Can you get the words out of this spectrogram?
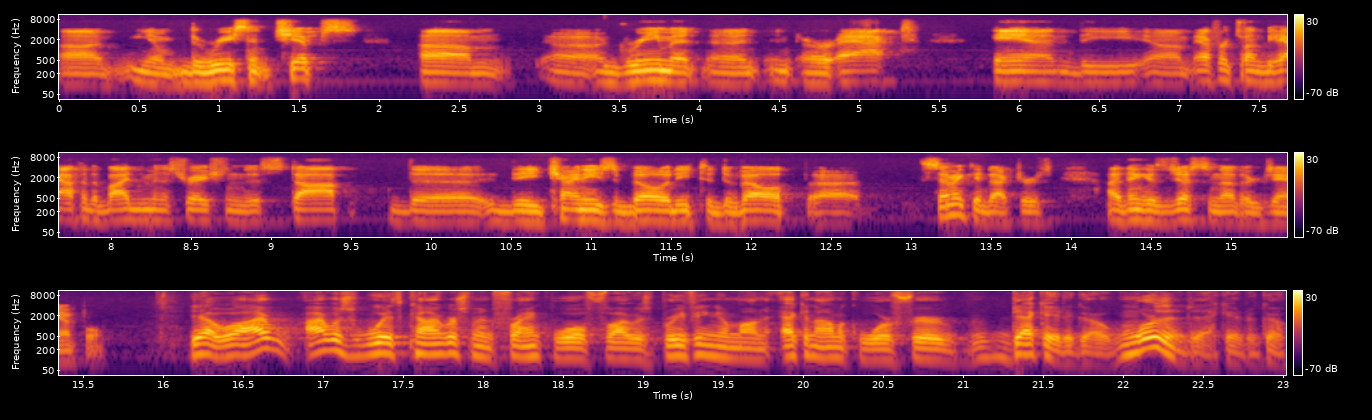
Uh, you know, the recent CHIPS um, uh, agreement uh, or act and the um, efforts on behalf of the Biden administration to stop the the Chinese ability to develop uh, semiconductors, I think, is just another example. Yeah, well, I, I was with Congressman Frank Wolf. I was briefing him on economic warfare a decade ago, more than a decade ago.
